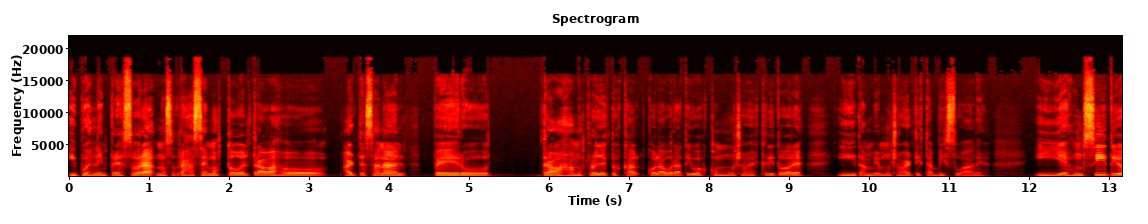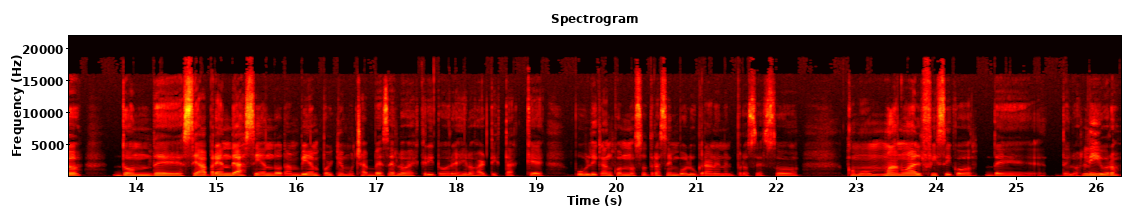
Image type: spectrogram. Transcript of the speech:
Y pues la impresora, nosotras hacemos todo el trabajo artesanal, pero trabajamos proyectos colaborativos con muchos escritores y también muchos artistas visuales. Y es un sitio donde se aprende haciendo también, porque muchas veces los escritores y los artistas que publican con nosotras se involucran en el proceso como manual físico de, los libros.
